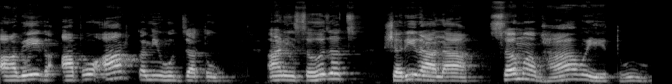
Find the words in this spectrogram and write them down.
आवेग आपोआप कमी होत जातो आणि सहजच शरीराला समभाव येतो.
